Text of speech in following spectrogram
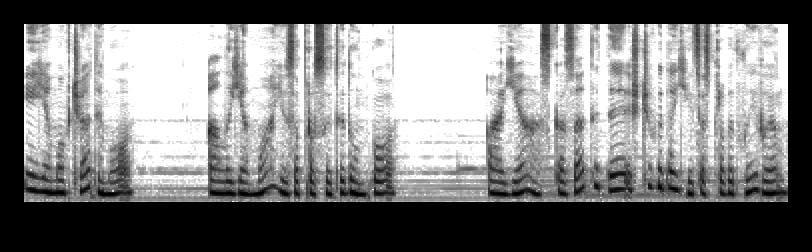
і я мовчатиму, але я маю запросити думку, а я сказати те, що видається справедливим.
